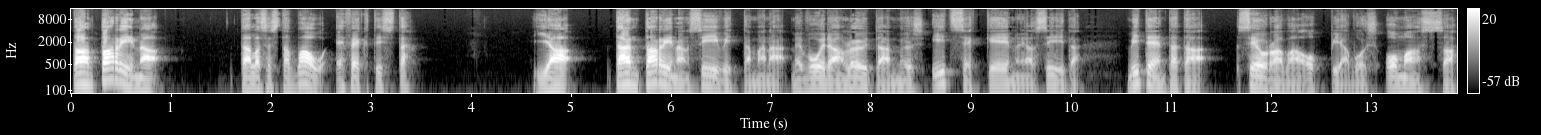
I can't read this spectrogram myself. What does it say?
Tämä on tarina tällaisesta vau-efektistä. Ja tämän tarinan siivittämänä me voidaan löytää myös itse keinoja siitä, miten tätä seuraavaa oppia voisi omassa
